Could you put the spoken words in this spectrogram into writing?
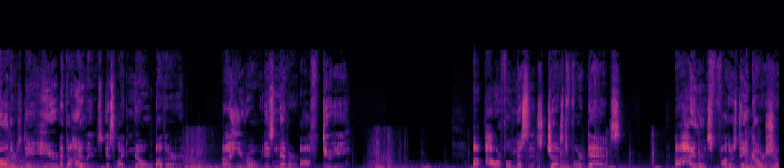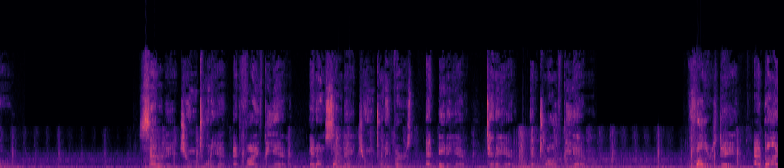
Father's Day here at the Highlands is like no other. A hero is never off duty. A powerful message just for dads. A Highlands Father's Day car show. Saturday, June 20th at 5 p.m. and on Sunday, June 21st at 8 a.m. day at the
